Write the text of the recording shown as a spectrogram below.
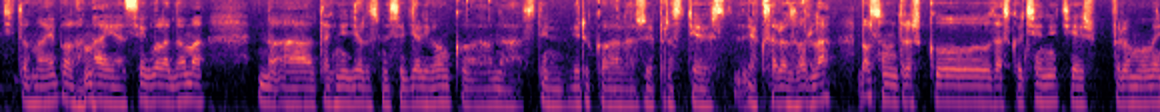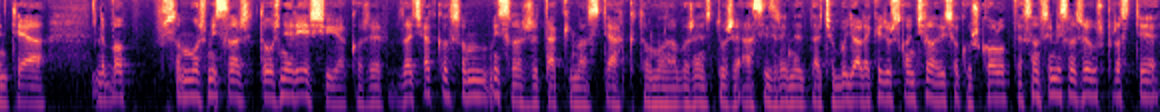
či to maj bola, maj, asi ak bola doma, No a tak nedelu sme sedeli vonku a ona s tým vyrukovala, že proste, jak sa rozhodla. Bol som trošku zaskočený tiež v prvom momente, a, lebo som už myslel, že to už nerieši. Akože v začiatku som myslel, že taký má vzťah k tomu náboženstvu, že asi zrejme dá čo bude, ale keď už skončila vysokú školu, tak som si myslel, že už proste,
